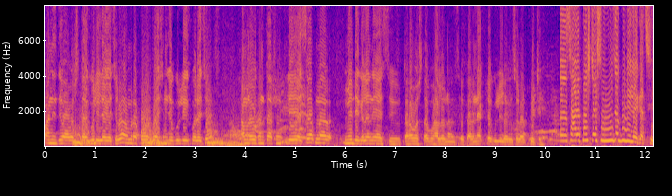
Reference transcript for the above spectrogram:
পানি দেওয়া অবস্থায় গুলি লেগেছিল। আমরা খবর পাইছেন যে গুলি করেছে। আমরা ওখান তার সঙ্গে নিয়ে এসে আপনার মেডিকেলে নিয়ে এসেছি তার অবস্থা ভালো না সে কারণে একটা গুলি লেগেছিল আর পিঠে। সাড়ে পাঁচটায় শুনলি যে গুলি লেগেছে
